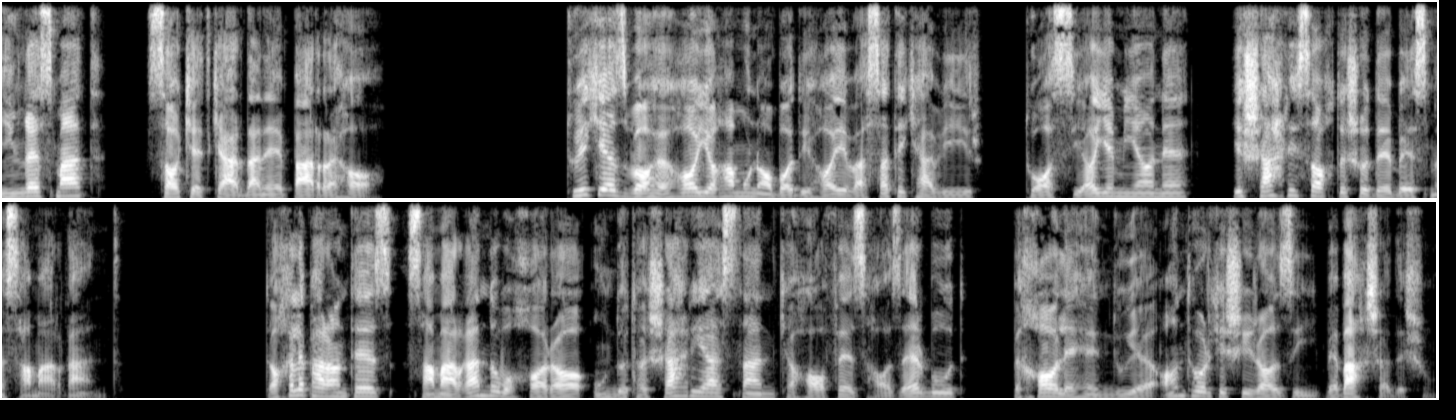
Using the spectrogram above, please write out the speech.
این قسمت ساکت کردن بره ها تو یکی از واحه ها یا همون آبادی های وسط کویر تو آسیای میانه یه شهری ساخته شده به اسم سمرقند داخل پرانتز سمرقند و بخارا اون دوتا شهری هستند که حافظ حاضر بود به خال هندوی آن ترک شیرازی ببخشدشون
